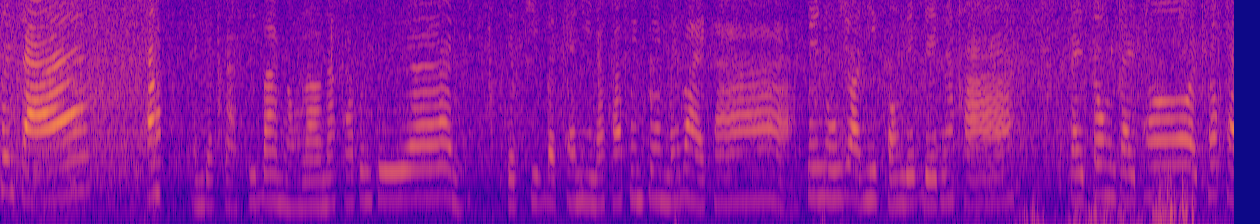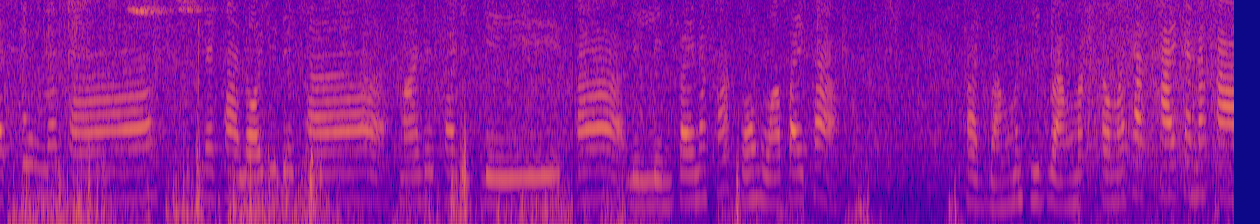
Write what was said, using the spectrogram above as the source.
พื่อนๆจ๋าทั้งบรรยากาศที่บ้านของเรานะคะเพื่อนๆจบคลิปไปแค่นี้นะคะเพื่อนๆบ๊ายบายค่ะ เมนูยอดฮิตของเด็กๆนะคะไก่ต้มไก่ทอดข้าวผัดกุ้งนะคะแม่ค่ะร้อยอยู่เด้อค่ะ มาเด้อค่ะเด็กๆค่ะ เล่นๆไปนะคะหัวหัวไปค่ะขาดหวังมันผิดหวังมาเข้ามาทักทายกันนะคะ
